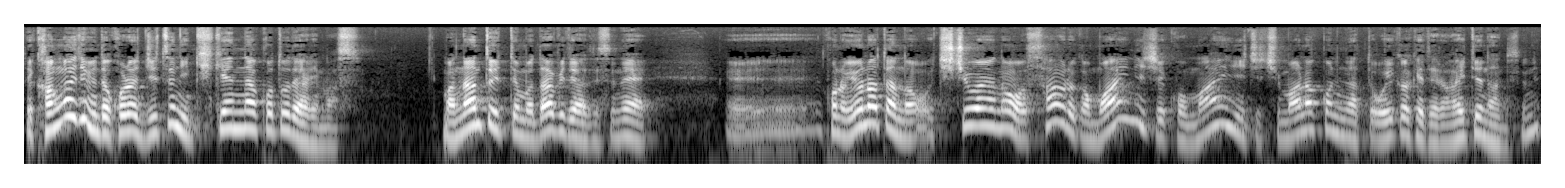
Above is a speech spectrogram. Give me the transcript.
で考えてみるとこれは実に危険なことであります。まあ、なんといってもダビデはですね、えー、このヨナタンの父親のサウルが毎日こう毎日血眼になって追いかけてる相手なんですよね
